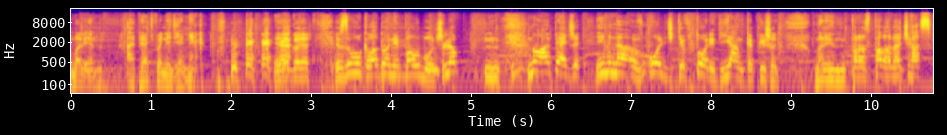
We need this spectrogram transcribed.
Блин, опять понедельник. И такой, знаешь, звук ладони по лбу, шлеп. Но опять же, именно в Олечке вторит, Янка пишет, блин, проспала на час.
